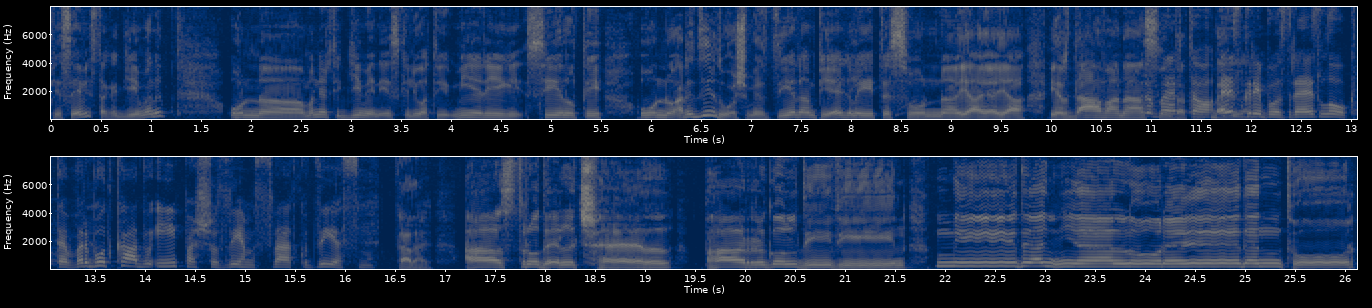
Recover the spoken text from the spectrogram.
pie sevis, tā kā ģimene. Un uh, man ir tik ģimeniski, ļoti mierīgi, silti un arī dziedoši. Mēs dziedam pie eglītes, un uh, jā, jā, jā, ir dāvanas. un tā- Roberto, tā- es gribu uzreiz lūgt tev, varbūt kādu īpašu Ziemassvētku dziesmu. Tādai. Astro del ciel, pargol divin, mi de agnello redentor,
